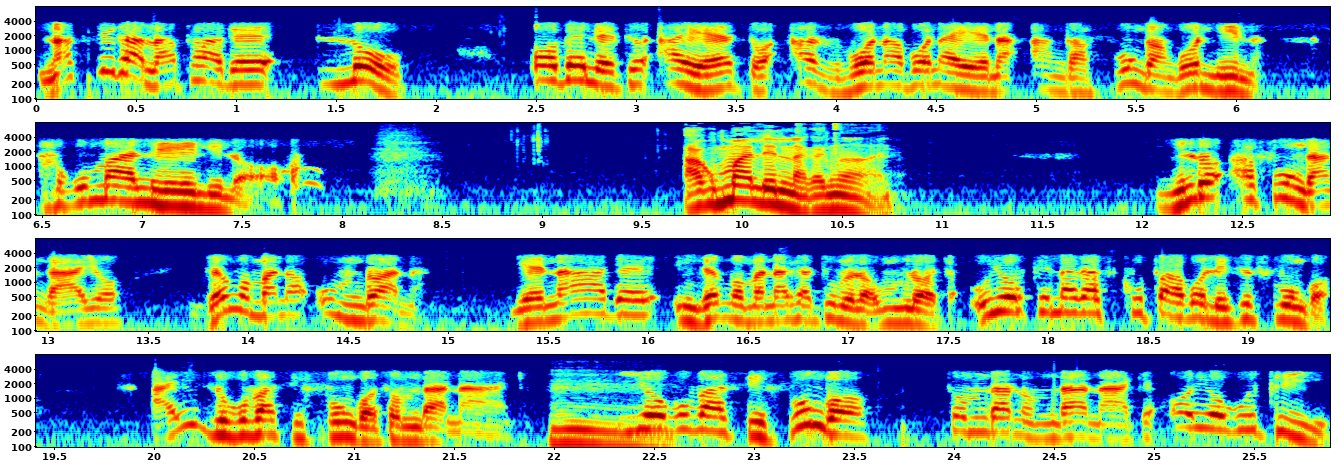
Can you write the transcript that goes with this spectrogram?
nakufika lapha-ke lo obelethwe ayedwa azibona bona yena angafunga ngonina akumaleli lokho. Akumaleli nakancane. Yinto afunga ngayo. Njengomana umntwana yena-ke njengoba nakathulela umlotha uyothi nakasikhuphako lesi sifungo ayizukuba sifungo somntanakhe. Mm. iyokuba sifungo somntana omntanakhe oyokuthi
